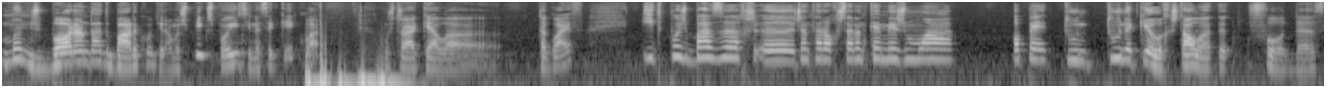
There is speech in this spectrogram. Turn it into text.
manos, bora andar de barco, tirar umas pics para isso e não sei o quê, claro. Mostrar aquela tag life. E depois vas a uh, jantar ao restaurante que é mesmo lá ao pé. Tu, tu naquele restaurante. Uh, Foda-se.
